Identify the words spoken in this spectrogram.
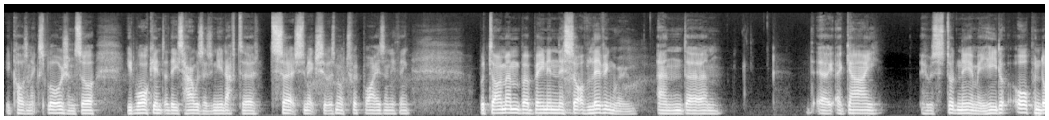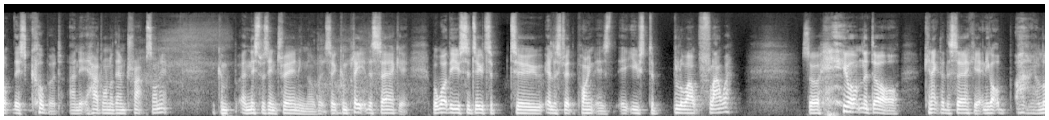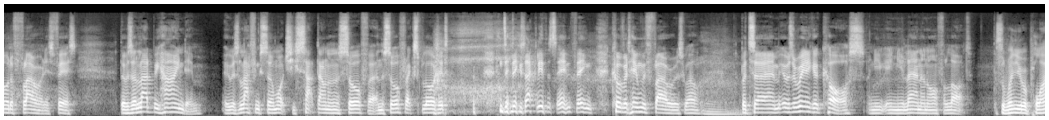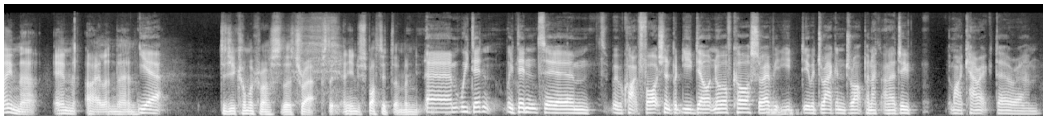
you'd cause an explosion. So you'd walk into these houses and you'd have to search to make sure there's no trip wires or anything. But I remember being in this sort of living room and um, a, a guy who was stood near me, he'd opened up this cupboard and it had one of them traps on it. And this was in training though, but so it completed the circuit. But what they used to do to to illustrate the point is it used to blow out flour. So he opened the door, connected the circuit, and he got a, a load of flour in his face. There was a lad behind him who was laughing so much he sat down on a sofa and the sofa exploded. Did exactly the same thing, covered him with flour as well. But um, it was a really good course, and you and you learn an awful lot. So when you were playing that in Ireland, then yeah, did you come across the traps that, and you spotted them? And um, we didn't. We didn't. Um, we were quite fortunate, but you don't know, of course. So every you do a drag and drop, and I, and I do my character um,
